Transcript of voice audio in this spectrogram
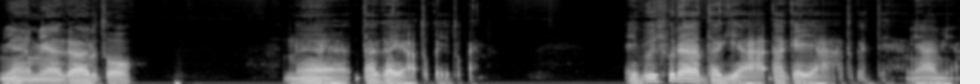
みゃーみゃーガールと、ねえ、だがやとか言うとか。エブフラダギア、だけやとか言って、みゃーみゃー。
